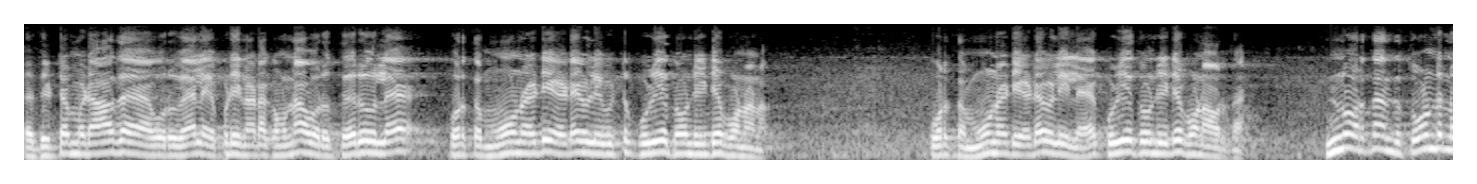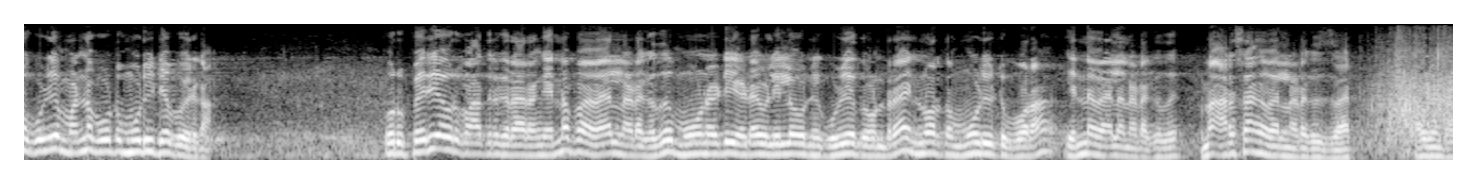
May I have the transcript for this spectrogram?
திட்டமிடாத ஒரு வேலை எப்படி நடக்கும்னா ஒரு தெருவில் ஒருத்தன் மூணு அடி இடைவெளி விட்டு குழியை தோண்டிக்கிட்டே போனானான் ஒருத்தன் மூணு அடி இடைவெளியில் குழியை தோண்டிக்கிட்டே போனான் ஒருத்தன். இன்னொருத்தன் அந்த தோண்டின குழியை மண்ணை போட்டு மூடிக்கிட்டே போயிருக்கான். ஒரு பெரியவர் பார்த்துருக்கிறாரு அங்கே என்னப்பா வேலை நடக்குது? மூணு அடி இடைவெளியில் ஒரு நீ குழியை தோன்றேன் இன்னொருத்தன் மூடிட்டு போகிறான் என்ன வேலை நடக்குது? ஆனால் அரசாங்க வேலை நடக்குது சார். அப்படின்ற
